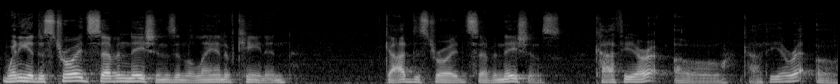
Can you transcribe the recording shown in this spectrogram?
when he had destroyed seven nations in the land of Canaan, God destroyed seven nations. Kathiareo, Kathiareo,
